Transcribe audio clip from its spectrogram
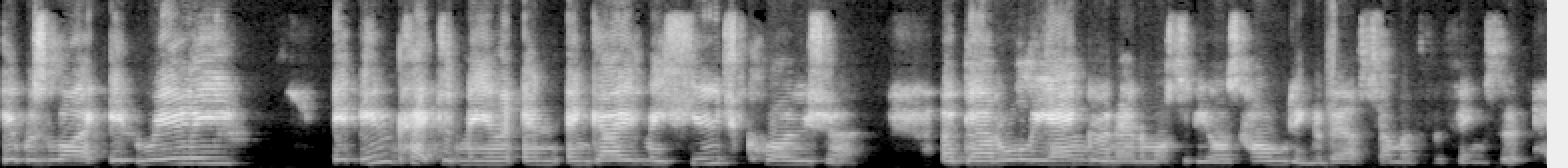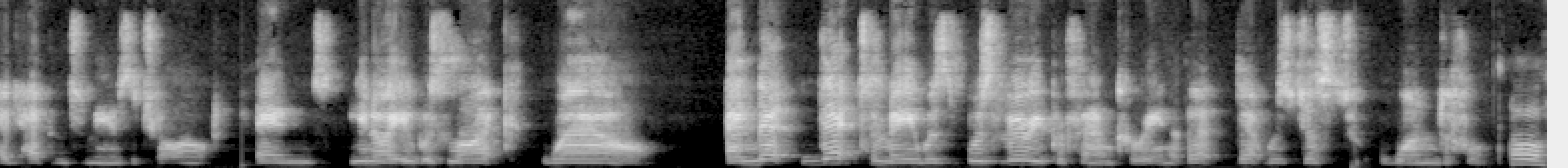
it was like it really it impacted me and, and, and gave me huge closure about all the anger and animosity I was holding about some of the things that had happened to me as a child. And, you know, it was like, wow. And that that to me was was very profound, Karina. That that was just wonderful. Oh,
